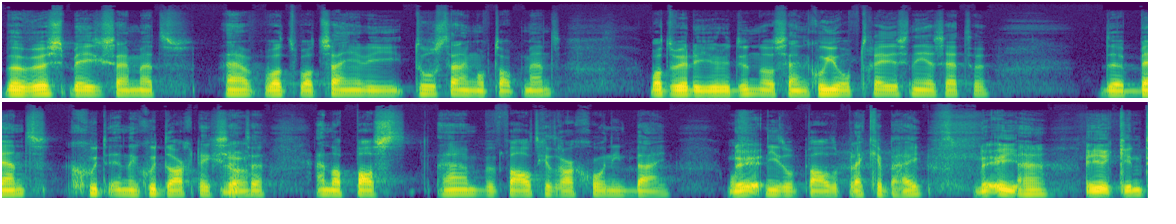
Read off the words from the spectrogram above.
bewust bezig zijn met hè, wat, wat zijn jullie doelstellingen op dat moment. Wat willen jullie doen? Dat zijn goede optredens neerzetten. De band goed in een goed daglicht Ja. zetten. En daar past hè, een bepaald gedrag gewoon niet bij. Of Nee. niet op bepaalde plekken bij. Nee, en je, en je, kent,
